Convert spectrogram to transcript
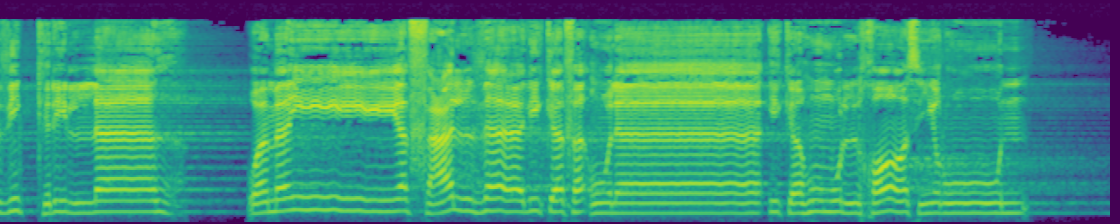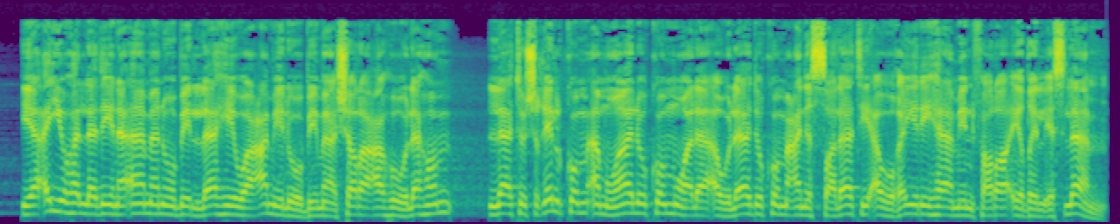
ذكر الله ومن يفعل ذلك فأولئك هم الخاسرون. يا أيها الذين آمنوا بالله وعملوا بما شرعه لهم لا تشغلكم أموالكم ولا أولادكم عن الصلاة أو غيرها من فرائض الإسلام.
